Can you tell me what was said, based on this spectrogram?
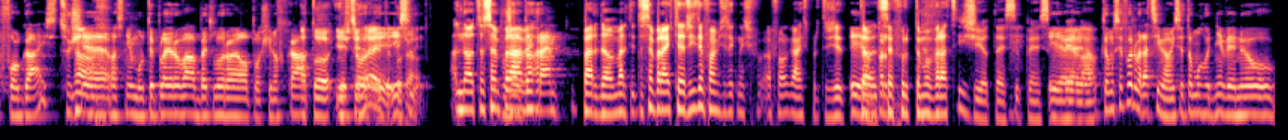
Fall Guys, což no. je vlastně multiplayerová Battle Royale plošinovka. A to ještě to, hrajete jestli, pořád? No to jsem pořád právě, to hrajem... pardon Marty, to jsem právě chtěl říct, doufám, že řekneš Fall Guys, protože to jo, pr... se furt k tomu vrací, že jo, to je super skvělá. K tomu se furt vracíme, oni se tomu hodně věnují,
